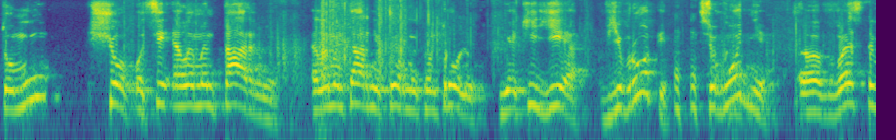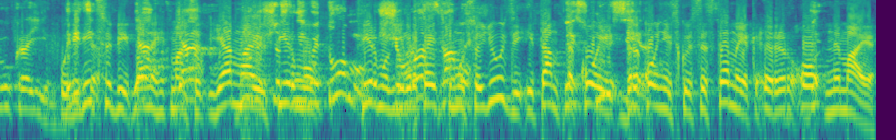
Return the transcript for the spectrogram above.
тому. Щоб оці елементарні, елементарні форми контролю, які є в Європі, сьогодні е, ввести в Україну. Уявіть собі, пане Гетманцев, я, дуже маю фірму, тому, фірму в Європейському Союзі, і там такої дискусія. драконівської системи, як РРО, немає.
